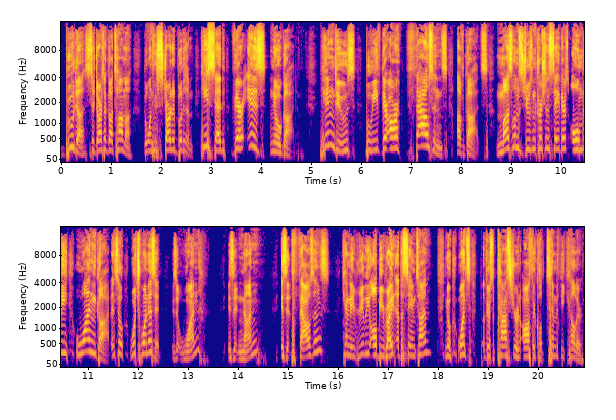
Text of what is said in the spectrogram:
Buddha, Siddhartha Gautama, the one who started Buddhism, he said there is no God. Hindus believe there are thousands of gods. Muslims, Jews, and Christians say there's only one God. And so, which one is it? Is it one? Is it none? Is it thousands? Can they really all be right at the same time? You know, once there's a pastor and author called Timothy Keller,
